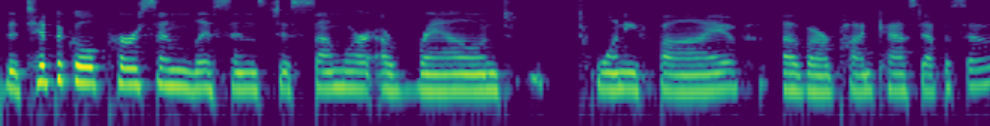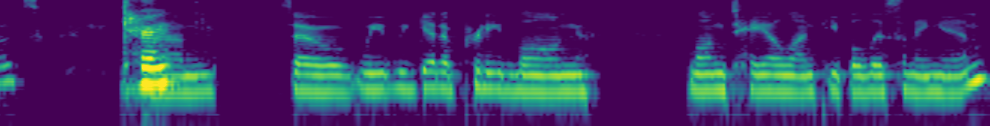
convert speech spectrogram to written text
the typical person listens to somewhere around 25 of our podcast episodes. Okay. Um, so we we get a pretty long, long tail on people listening in.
